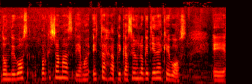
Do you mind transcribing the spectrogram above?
donde vos, ¿por qué llamas? Digamos, estas aplicaciones lo que tienen es que vos eh,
